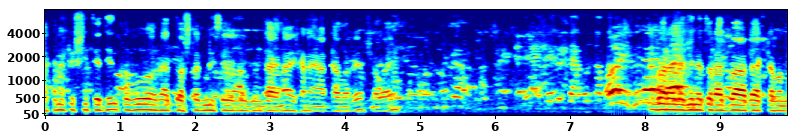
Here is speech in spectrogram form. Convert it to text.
এখন একটু শীতের দিন, তবুও রাত দশটার নিচে লোকজন যায় না, এখানে আড্ডা মারে সবাই। বারোটা দিনে তো রাত বারোটা একটা বন্ধ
